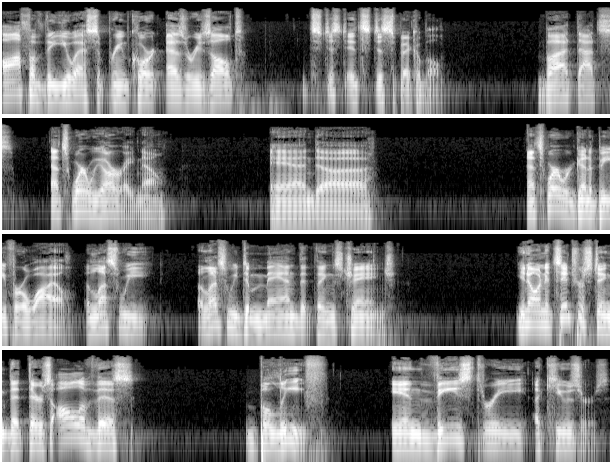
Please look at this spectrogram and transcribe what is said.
off of the U.S. Supreme Court as a result. It's just it's despicable. But that's that's where we are right now, and uh, that's where we're going to be for a while, unless we unless we demand that things change. You know, and it's interesting that there's all of this belief in these three accusers.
